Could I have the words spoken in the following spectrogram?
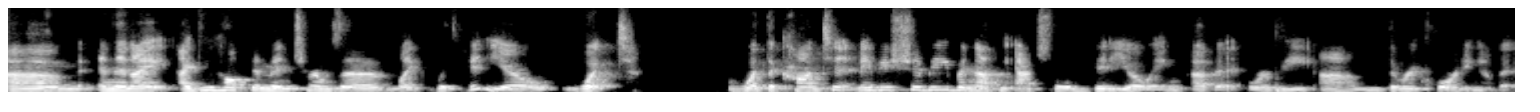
Um, and then I, I do help them in terms of like with video, what what the content maybe should be, but not the actual videoing of it or the um, the recording of it.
